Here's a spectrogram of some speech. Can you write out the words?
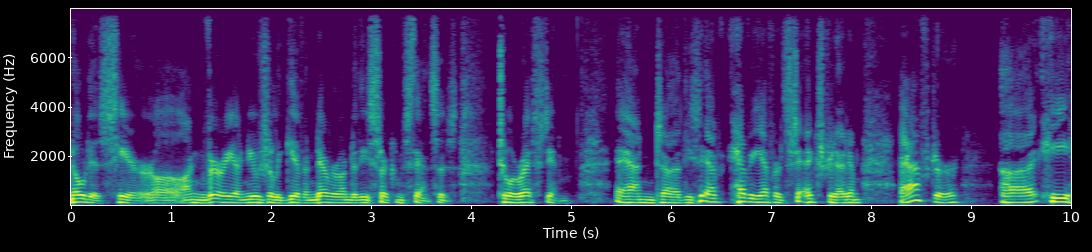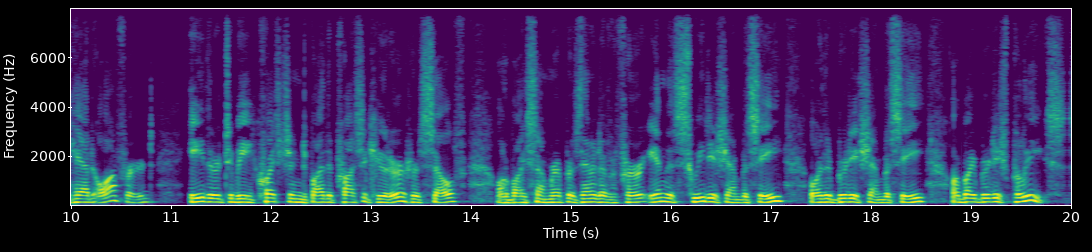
notice here, uh, very unusually given, never under these circumstances, to arrest him, and uh, these heavy efforts to extradite him after uh, he had offered either to be questioned by the prosecutor herself or by some representative of her in the Swedish embassy or the British embassy or by British police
